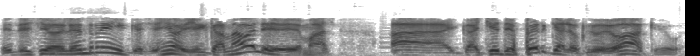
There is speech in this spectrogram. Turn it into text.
el deseo del Enrique, señor. Y el carnaval debe más al cachete Esper que a los clubes de básquet, güey.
